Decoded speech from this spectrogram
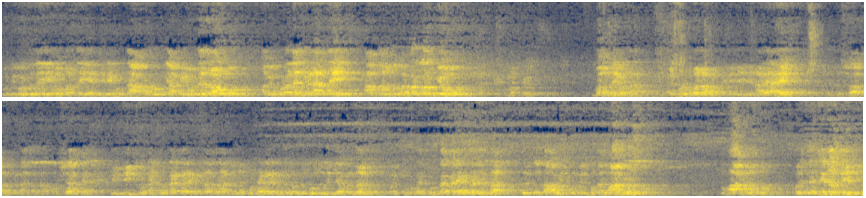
छोटी गोष्ट नाही गमत नाही याची काही फक्त आपण बोलतो आम्ही एवढेच राहू. आम्ही कोणालाच घेणार नाही. आमचं आमचं बरोबर करून घेऊ. मग मग नाही होणार. म्हणून मला वाटतं की जे येणारे आहेत त्यांचं स्वागत करा पक्षात घ्या. किती छोटा छोटा कार्यकर्ता असणार किंवा मोठ्या कार्यकर्त्याबद्दल बोलतो त्याच्याबद्दल. पण छोटा छोटा कार्यकर्ता असला तर तो दहावीस पंचवीसबद्दल माग नसतो. तो माग नसतो. बरं त्याचे नसतील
